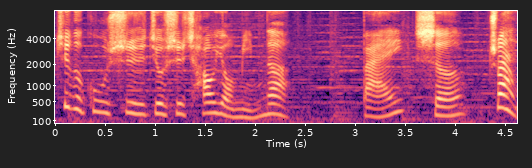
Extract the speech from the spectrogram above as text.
这个故事就是超有名的《白蛇传》。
